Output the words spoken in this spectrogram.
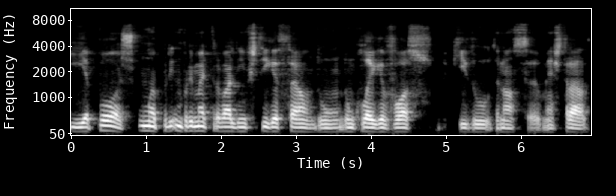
e após uma, um primeiro trabalho de investigação de um, de um colega vosso, aqui do, da nossa mestrado,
